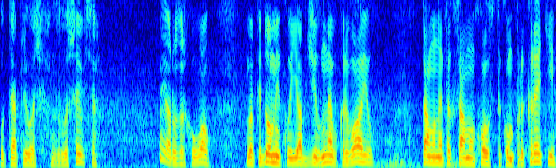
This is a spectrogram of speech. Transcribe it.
утеплювач залишився. Ну, Я розрахував. В епідоміку я бджіл не вкриваю. Там вони так само холстиком прикриті.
